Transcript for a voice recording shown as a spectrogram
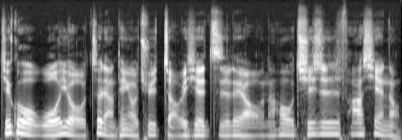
结果我有这两天有去找一些资料，然后其实发现哦。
